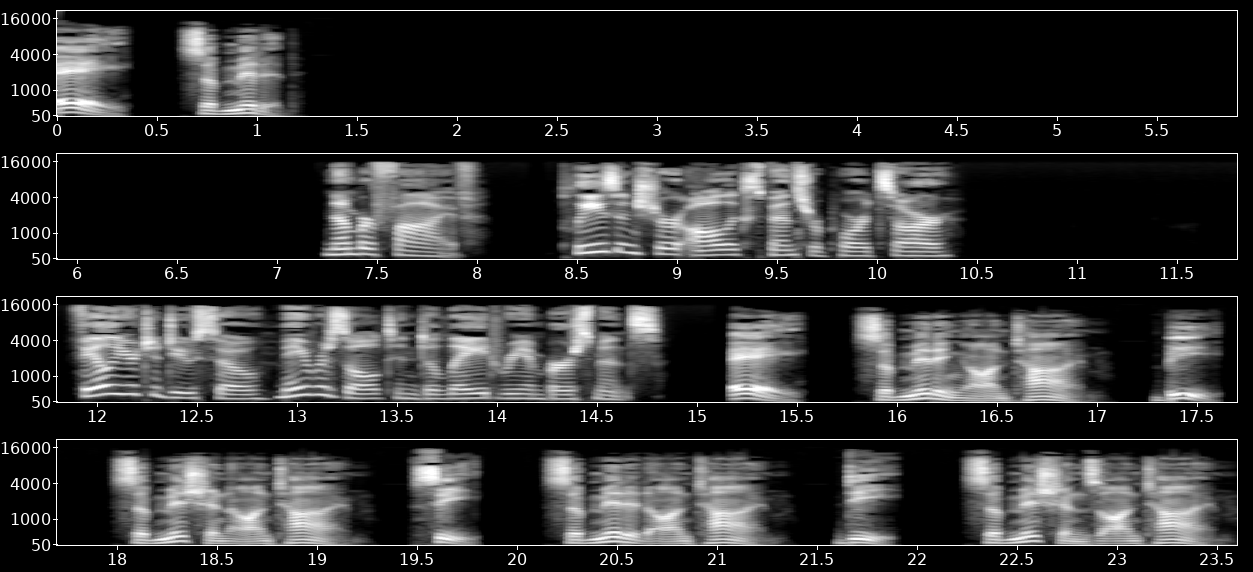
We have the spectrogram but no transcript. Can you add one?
A. Submitted. number 5. Please ensure all expense reports are. Failure to do so may result in delayed reimbursements. A. Submitting on time. B. Submission on time. C. Submitted on time. D. Submissions on time.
